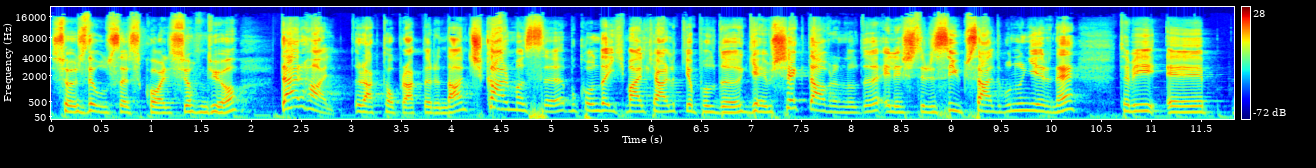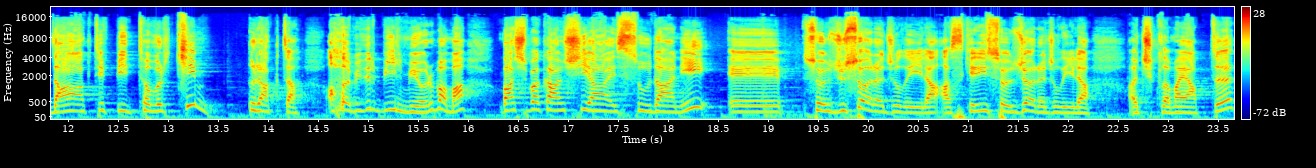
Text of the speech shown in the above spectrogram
sözde uluslararası koalisyon diyor derhal Irak topraklarından çıkarması, bu konuda ihmalkarlık yapıldığı, gevşek davranıldığı eleştirisi yükseldi. Bunun yerine tabii e, daha aktif bir tavır kim Irak'ta alabilir bilmiyorum ama Başbakan Şia Sudani e, sözcüsü aracılığıyla, askeri sözcü aracılığıyla açıklama yaptı.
